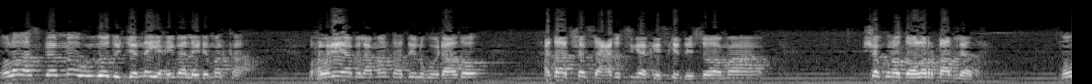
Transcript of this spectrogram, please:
Qoladaas baa ma'wigoodu janno yahay baa la yidhi marka waxaa laga yaaba ilaa maanta haddii lagu idhaahdo haddaad shan saacadood sigaarka iska dayso ama shan kun oo dollar baad leedahay. Ma u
